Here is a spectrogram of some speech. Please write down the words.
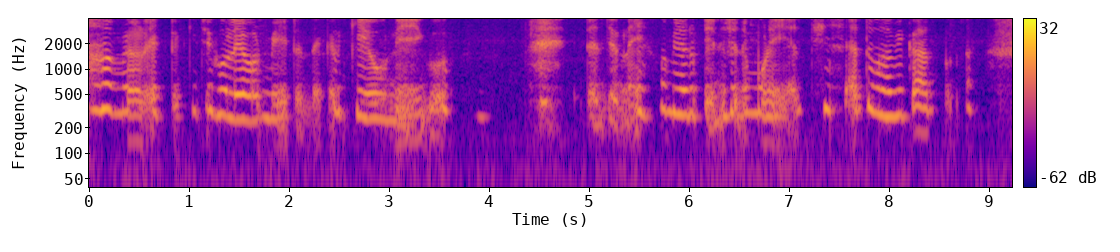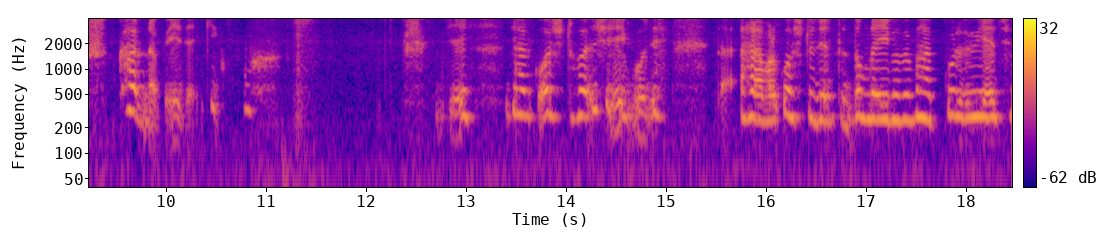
আমার একটা কিছু হলে আমার মেয়েটার দেখার কেউ নেই গো। এটার জন্যই আমি আরও টেনশনে মরে যাচ্ছি। এত ভাবে কাঁদবো না। কান্না পেয়ে যায়, কি করব? যে যার কষ্ট হয় সেই বোঝে। আর আমার কষ্ট যেহেতু তোমরা এইভাবে ভাগ করে দিয়েছ,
